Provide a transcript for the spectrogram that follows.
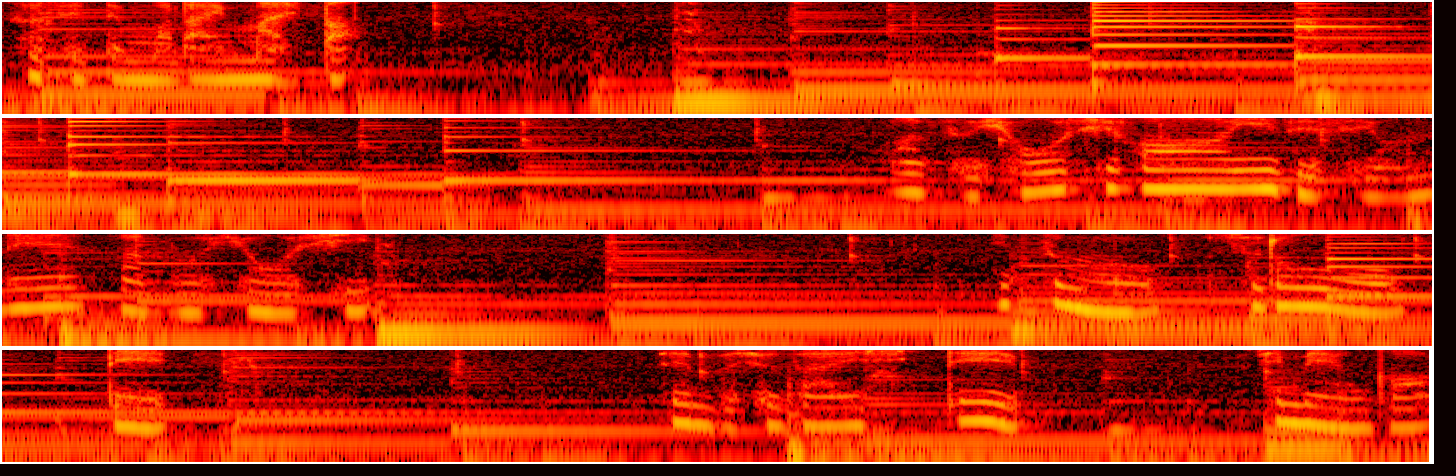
させてもらいました。まず表紙がいいですよね。あの表紙。いつもスローで全部取材して紙面が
